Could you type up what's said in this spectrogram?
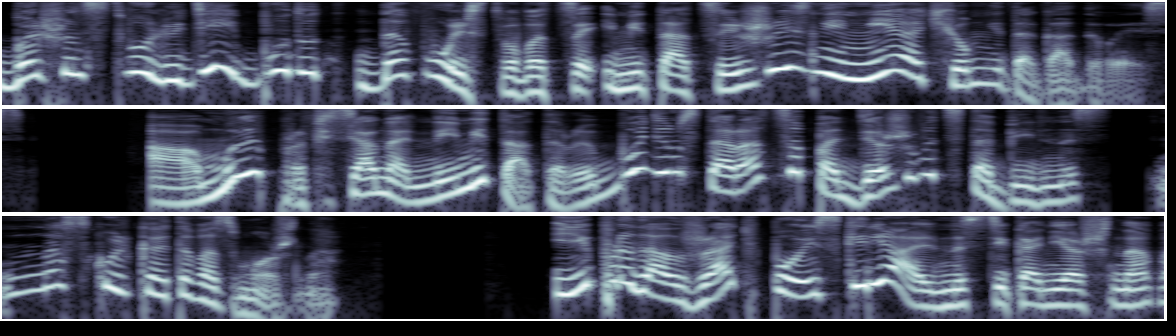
большинство людей будут довольствоваться имитацией жизни, ни о чем не догадываясь. А мы, профессиональные имитаторы, будем стараться поддерживать стабильность, насколько это возможно. И продолжать поиски реальности, конечно,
